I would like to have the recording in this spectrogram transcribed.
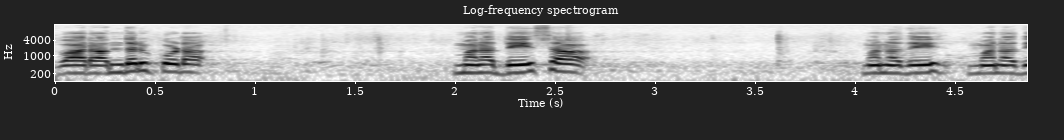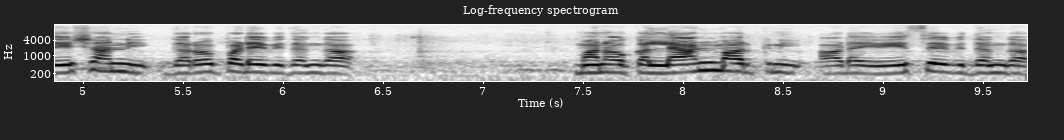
వారందరూ కూడా మన దేశ మన దే మన దేశాన్ని గర్వపడే విధంగా మన ఒక ల్యాండ్ మార్క్ని ఆడ వేసే విధంగా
